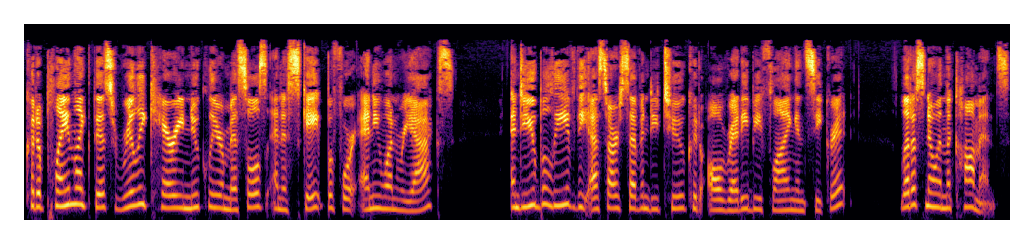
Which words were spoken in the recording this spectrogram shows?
Could a plane like this really carry nuclear missiles and escape before anyone reacts? And do you believe the SR-72 could already be flying in secret? Let us know in the comments.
